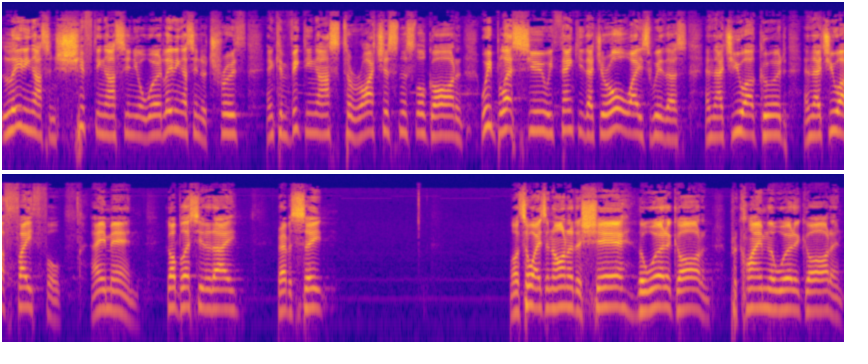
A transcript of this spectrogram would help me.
leading us and shifting us in your word, leading us into truth and convicting us to righteousness, Lord God. And we bless you. We thank you that you're always with us and that you are good and that you are faithful. Amen. God bless you today. Grab a seat. Well, it's always an honor to share the Word of God and proclaim the Word of God. And,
